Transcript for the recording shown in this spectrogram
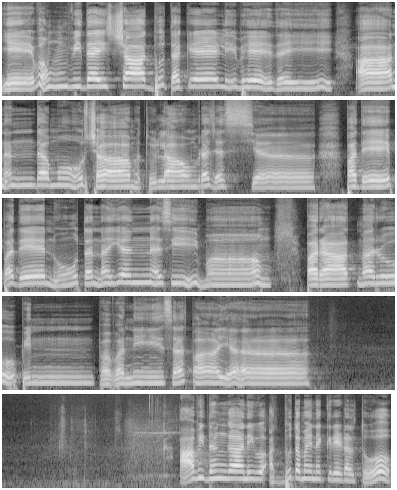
ఏం విధైశ్చాద్భుత కేళిభేదై ఆనందమూర్ఛామతులాం వ్రజస్య. పదే పదే నూతనయన్న సీమాం పరాత్మరూపిన్ పవనీ సపాయ ఆ విధంగా నీవు అద్భుతమైన క్రీడలతో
